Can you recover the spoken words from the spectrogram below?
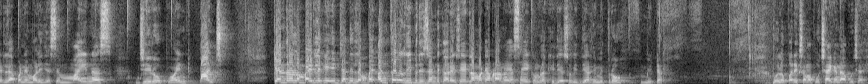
એટલે આપણને મળી જશે માઇનસ ઝીરો પોઈન્ટ પાંચ. કેન્દ્ર લંબાઈ એટલે કે એક જાતની લંબાઈ અંતર રિપ્રેઝેન્ટ કરે છે. એટલા માટે આપણે આનો એસઆઈ એકમ લખી દઈશું, વિદ્યાર્થી મિત્રો. મીટર બોલો, પરીક્ષામાં પૂછાય કે ના પૂછાય?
